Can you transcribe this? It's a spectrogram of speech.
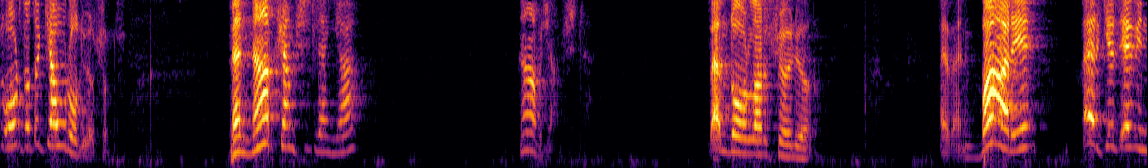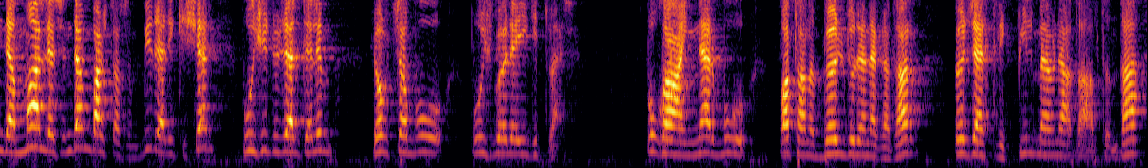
orada da gavur oluyorsunuz. Ben ne yapacağım sizle ya? Ne yapacağım sizle? Ben doğruları söylüyorum. Efendim, bari herkes evinden, mahallesinden başlasın. Birer ikişer bu işi düzeltelim. Yoksa bu bu iş böyle iyi gitmez. Bu hainler bu vatanı böldürene kadar özellik bilmem ne adı altında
